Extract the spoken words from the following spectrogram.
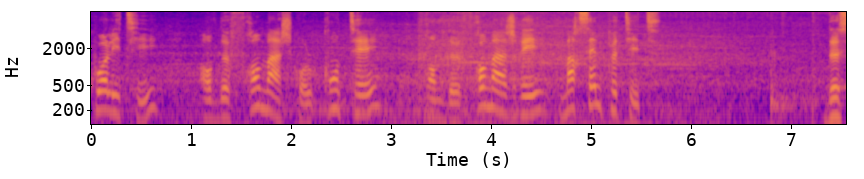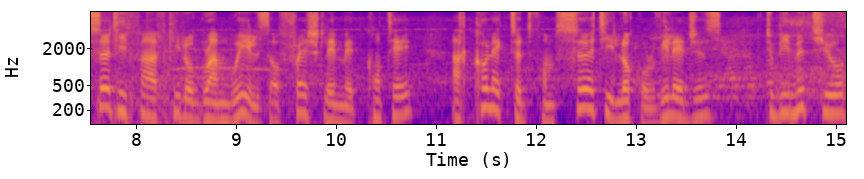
quality of the fromage called Comté from the Fromagerie Marcel Petit. The 35 kilogram wheels of freshly made Comté are collected from 30 local villages to be matured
